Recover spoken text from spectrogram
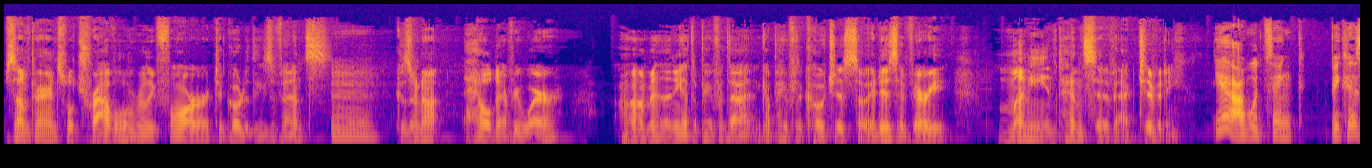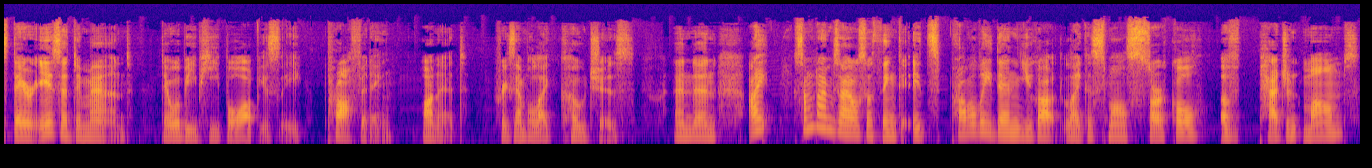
some parents will travel really far to go to these events because they're not held everywhere. Um, and then you have to pay for that and got to pay for the coaches. So it is a very money intensive activity. Yeah, I would think because there is a demand, there will be people obviously profiting on it. For example, like coaches. And then I sometimes I also think it's probably then you got like a small circle of pageant moms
